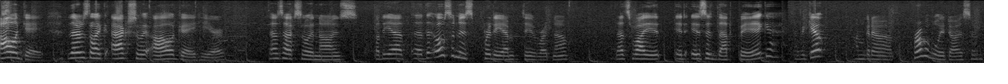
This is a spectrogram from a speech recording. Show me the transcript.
Algae. There's like actually algae here. That's actually nice. But yeah, uh, the ocean is pretty empty right now. That's why it, it isn't that big. There we go. I'm gonna probably die soon.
